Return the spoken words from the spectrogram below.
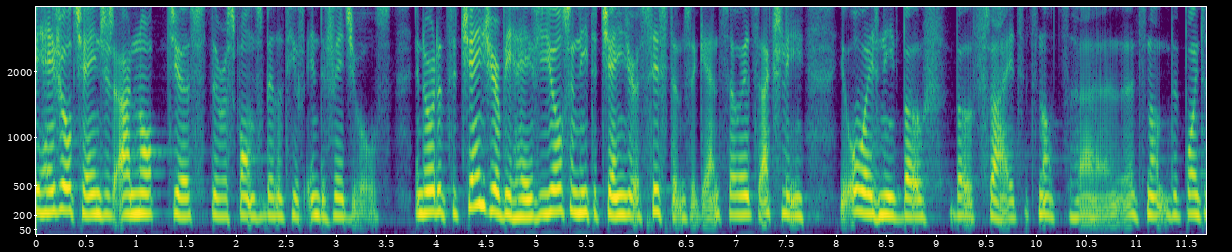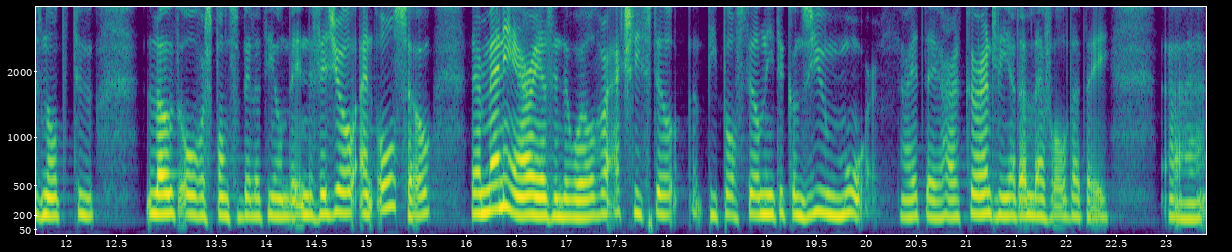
behavioral changes are not just the responsibility of individuals. In order to change your behavior, you also need to change your systems again. So it's actually you always need both both sides. It's not uh, it's not the point is not to load all responsibility on the individual. And also, there are many areas in the world where actually still people still need to consume more. Right? They are currently at a level that they uh,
